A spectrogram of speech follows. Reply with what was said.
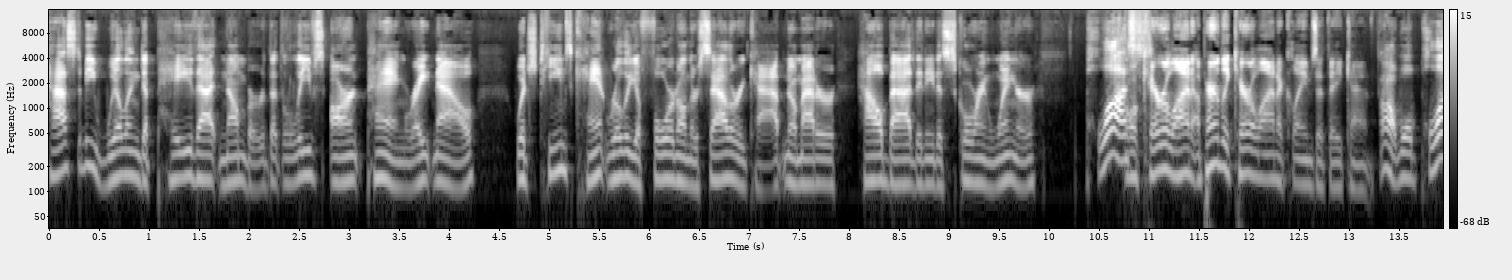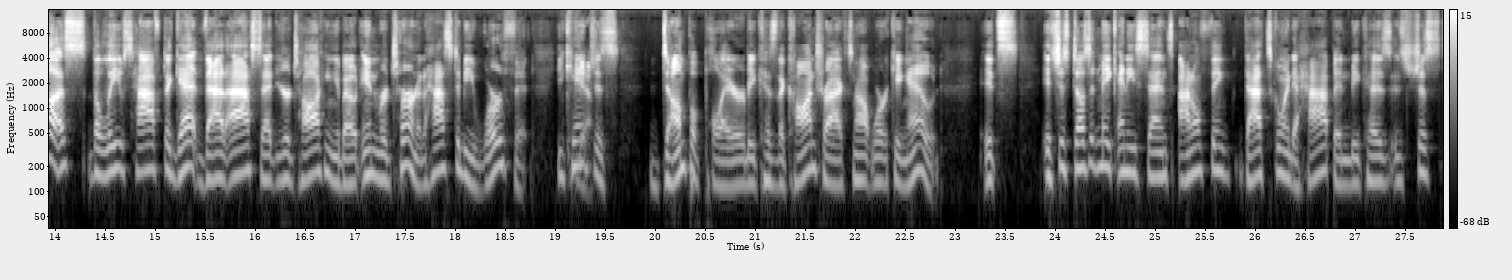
has to be willing to pay that number that the Leafs aren't paying right now, which teams can't really afford on their salary cap, no matter how bad they need a scoring winger. Plus, Well, Carolina apparently Carolina claims that they can. oh well, plus the Leafs have to get that asset you're talking about in return. It has to be worth it. You can't Yeah. just dump a player because the contract's not working out. It's it just doesn't make any sense. I don't think that's going to happen because it's just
